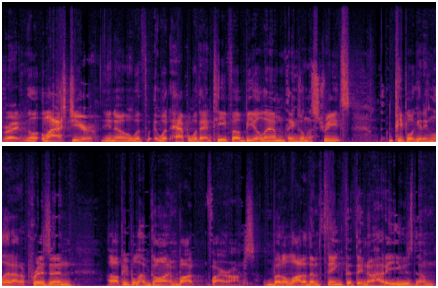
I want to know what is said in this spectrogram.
Right. Last year, you know, with what happened with Antifa, BLM, things on the streets, people getting let out of prison. Uh, people have gone and bought firearms, but a lot of them think that they know how to use them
